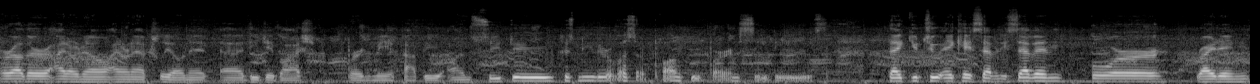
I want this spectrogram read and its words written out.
or other. I don't know. I don't actually own it. Uh, DJ Bosch burned me a copy on CD because neither of us are punk who burn CDs. Thank you to AK77 for writing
